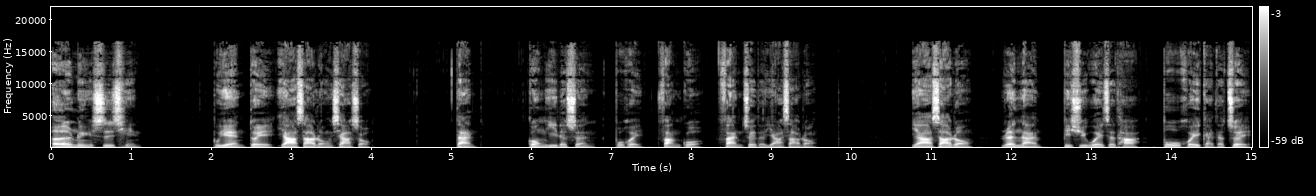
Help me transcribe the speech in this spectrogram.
儿女私情，不愿对亚沙龙下手，但公义的神不会放过犯罪的亚沙龙。亚沙龙仍然必须为着他不悔改的罪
